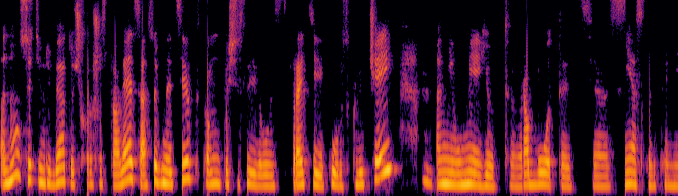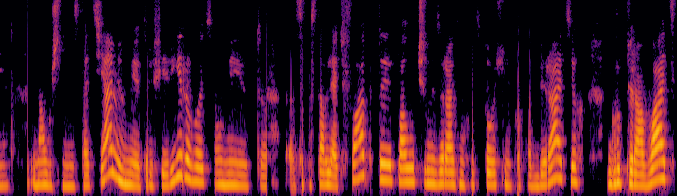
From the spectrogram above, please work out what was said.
но с этим ребята очень хорошо справляются, особенно те, кому посчастливилось пройти курс ключей, они умеют работать э, с несколькими научными статьями, умеют реферировать, умеют э, сопоставлять факты, полученные из разных источников, отбирать их, группировать,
